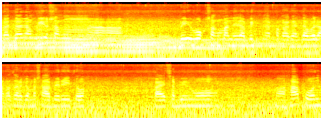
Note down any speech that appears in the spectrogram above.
Ganda ng views ng uh, Baywalk sang Manila Bay. Napakaganda. Wala ka talaga masabi rito. Kahit sabihin mo uh, hapon,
